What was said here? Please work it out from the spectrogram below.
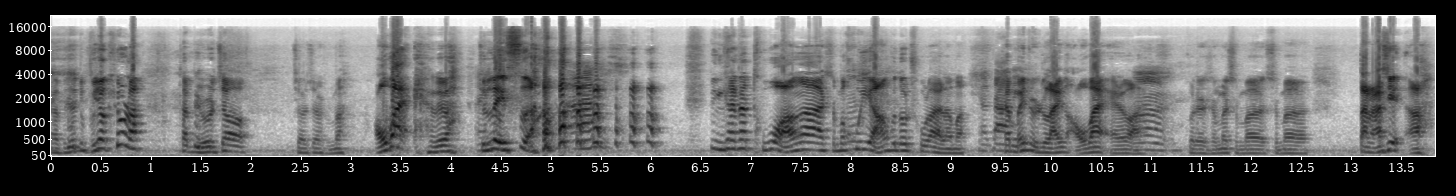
啊，不，它就不叫 Q 了，它比如叫叫叫什么鳌拜，对吧？就类似 你看它途昂啊，什么辉昂不都出来了吗？它没准儿就来个鳌拜，是吧？嗯，或者什么什么什么大闸蟹啊，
